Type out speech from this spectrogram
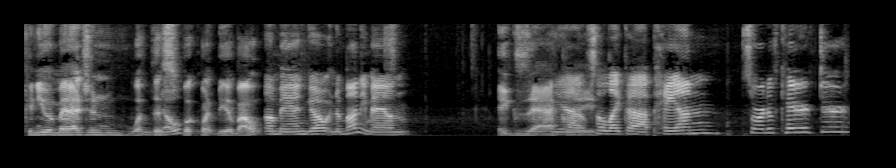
can you imagine what this Nope. book might be about? a man goat and a bunny man. Exactly. Yeah, so like a Pan sort of character,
